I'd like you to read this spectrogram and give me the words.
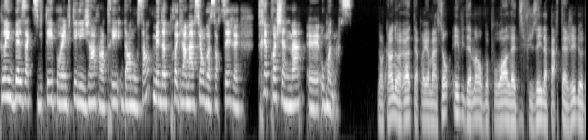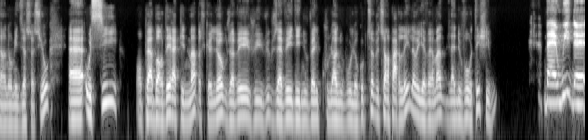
plein de belles activités pour inviter les gens à rentrer dans nos centres, mais notre programmation va sortir euh, très prochainement euh, au mois de mars. Donc, quand on aura ta programmation, évidemment, on va pouvoir la diffuser, la partager dans nos médias sociaux. Euh, aussi, on peut aborder rapidement parce que là, vous avez, j'ai vu que vous avez des nouvelles couleurs, nouveaux logos. Tu veux-tu en parler? Là? Il y a vraiment de la nouveauté chez vous? Ben oui, de,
